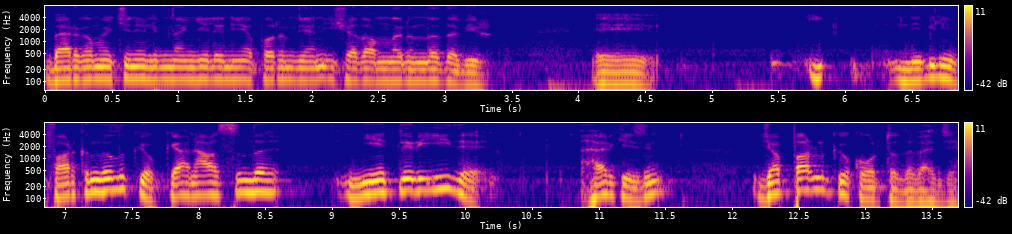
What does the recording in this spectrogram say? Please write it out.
Bergama için elimden geleni yaparım diyen iş adamlarında da bir e, ne bileyim farkındalık yok. Yani aslında niyetleri iyi de herkesin cabbarlık yok ortada bence.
